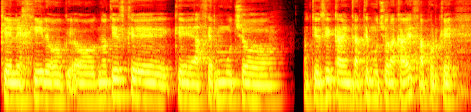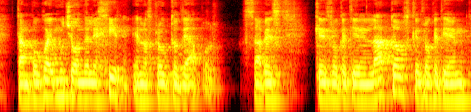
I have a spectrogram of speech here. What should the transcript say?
elegir o, no tienes que, que, hacer mucho, no tienes que calentarte mucho la cabeza porque tampoco hay mucho donde elegir en los productos de Apple sabes qué es lo que tienen laptops, qué es lo que tienen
